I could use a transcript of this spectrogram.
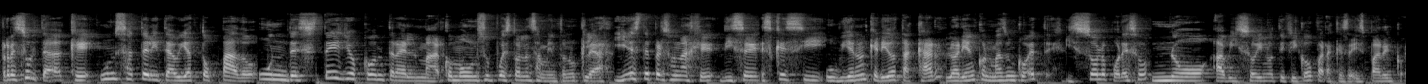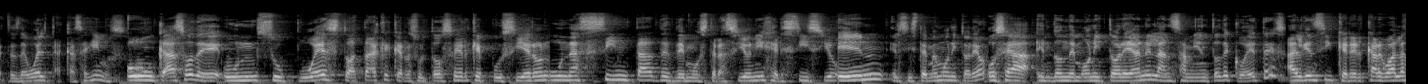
Resulta que un satélite había topado un destello contra el mar como un supuesto lanzamiento nuclear. Y este personaje dice es que si hubieran querido atacar, lo harían con más de un cohete y solo por eso no avisó y notificó para que se disparen cohetes de vuelta. Acá seguimos. Un caso de un supuesto ataque que resultó ser que pusieron una cinta de demostración y ejercicio en el sistema de monitoreo, o sea, en donde monitorean el lanzamiento de cohetes. Alguien sin querer cargó a la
